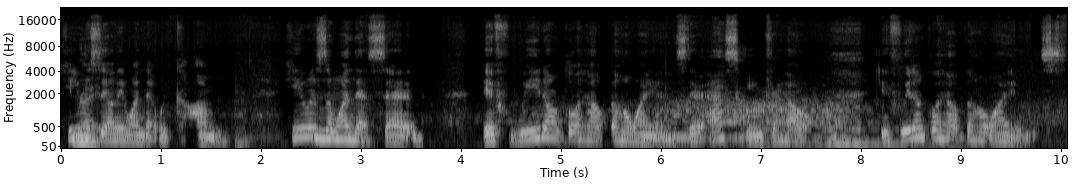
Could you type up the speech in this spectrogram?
He was the only one that would come. He was the one that mm. said, if we don't go help the Hawaiians, they're asking for help. If we don't go help the Hawaiians,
